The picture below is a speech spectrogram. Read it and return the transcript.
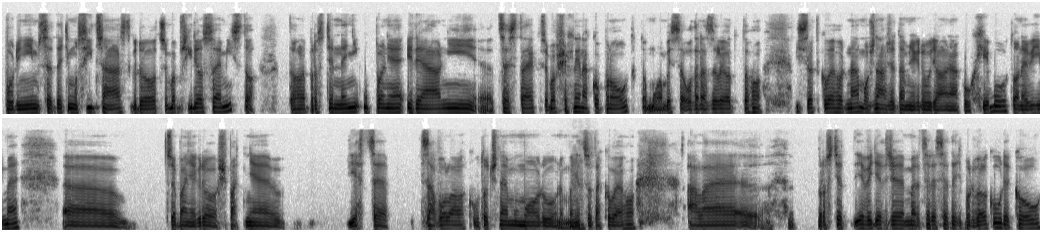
pod ním se teď musí třást, kdo třeba přijde o své místo. Tohle prostě není úplně ideální eh, cesta, jak třeba všechny nakopnout k tomu, aby se odrazili od toho výsledkového dna. Možná, že tam někdo udělal nějakou chybu, to nevíme. Eh, třeba někdo špatně jezdce zavolal k útočnému módu nebo něco takového, ale prostě je vidět, že Mercedes je teď pod velkou dekou,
